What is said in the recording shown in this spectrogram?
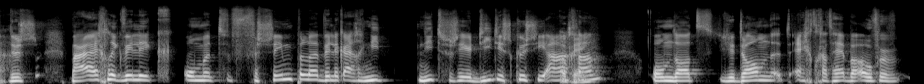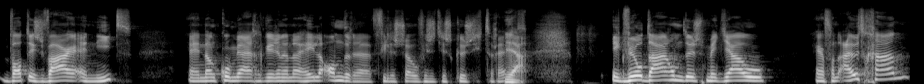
ja. Dus, maar eigenlijk wil ik, om het te versimpelen, wil ik eigenlijk niet, niet zozeer die discussie aangaan. Omdat je dan het echt gaat hebben over wat is waar en niet. En dan kom je eigenlijk weer in een hele andere filosofische discussie terecht. ja. Ik wil daarom dus met jou ervan uitgaan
